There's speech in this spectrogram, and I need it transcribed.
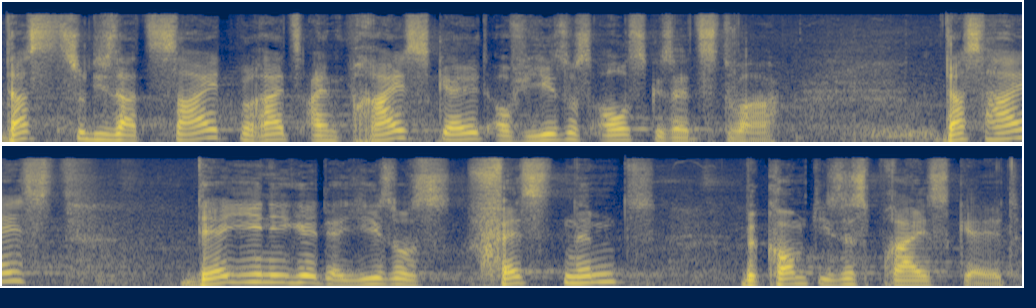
dass zu dieser Zeit bereits ein Preisgeld auf Jesus ausgesetzt war. Das heißt, derjenige, der Jesus festnimmt, bekommt dieses Preisgeld.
